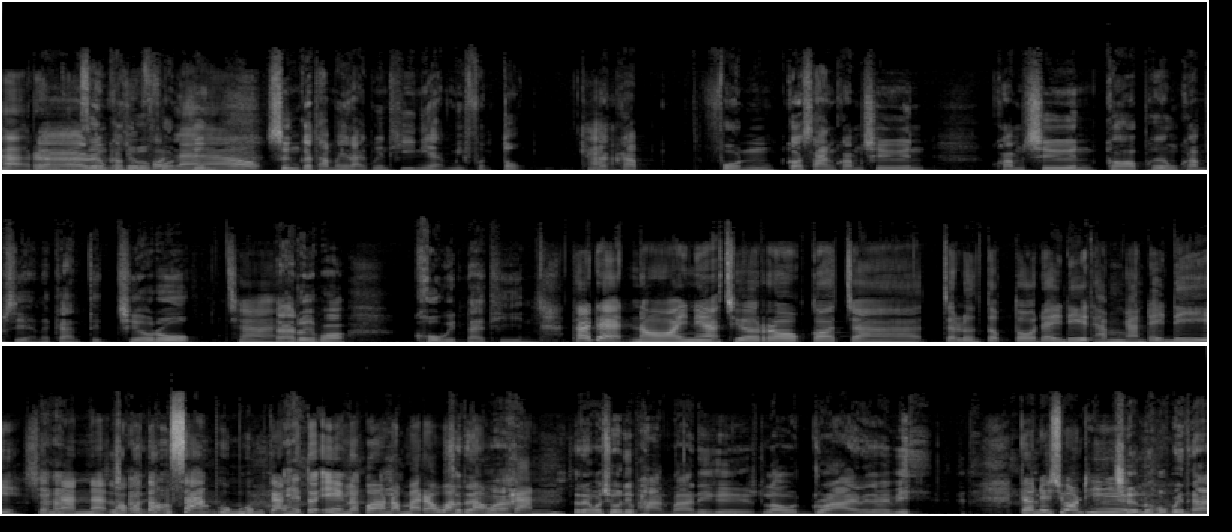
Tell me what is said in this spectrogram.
ค่ะเริ่มนะเข้าเริ่มสู่เข้าสู่ฤดูฝนฤดูฝนซึ่งแล้วซึ่งก็ทำให้หลายพื้นที่เนี่ยมีฝนตกค่ะนะครับ ฝนก็สร้างความชื้น ความชื้นก็เพิ่มความเสี่ยงในการติดเชื้อโรคใช่นะโดยเฉพาะโควิด -19 ถ้าแดดน้อยเนี่ยเชื้อโรคก็จะเจริญเติบโตได้ดีทำงานได้ดีเช่นนั้นนะเราก็ต้องสร้างภูมิคุ้มกันให้ตัวเองแล้วก็ระมัดระวังแสดป้งองว่ากัน แสดงว่าช่วงที่ผ่านมานี่คือเรา dry เลยใช่ไหมพี่ ก็ในช่วงที่เชื้อโรคไม่น่า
